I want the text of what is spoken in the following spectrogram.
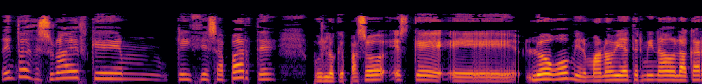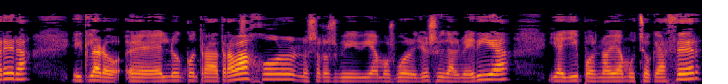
Entonces, una vez que, mm, que, hice esa parte, pues lo que pasó es que eh, luego mi hermano había terminado la carrera y claro, eh, él no encontraba trabajo, nosotros vivíamos, bueno, yo soy de Almería y allí pues no había mucho que hacer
